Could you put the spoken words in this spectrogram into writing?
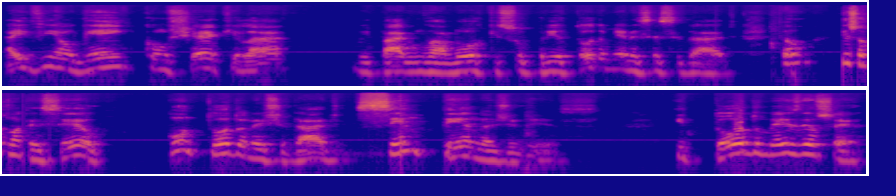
Aí vinha alguém com cheque lá, me paga um valor que supria toda a minha necessidade. Então, isso aconteceu, com toda honestidade, centenas de vezes. E todo mês deu certo.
